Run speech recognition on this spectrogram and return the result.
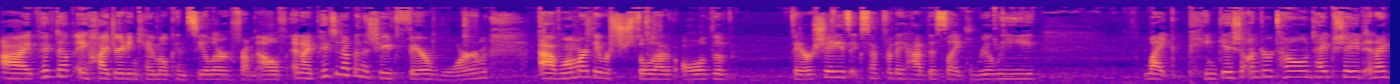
I picked up a hydrating camo concealer from e.l.f. and I picked it up in the shade Fair Warm. At Walmart, they were sold out of all of the fair shades except for they had this like really like pinkish undertone type shade and I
